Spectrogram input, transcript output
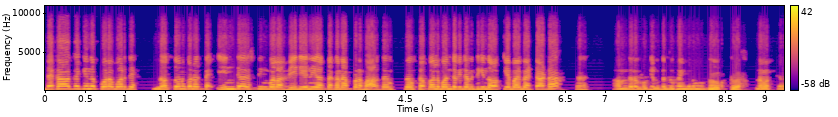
দেখা হচ্ছে কিন্তু পরবর্তী নতুন কোন একটা ইন্টারেস্টিং বলা ভিডিও নিয়ে তখন আপনার ভারত সকল বন্ধুকে জানাচ্ছি কিন্তু ওকে বাই বাই টাটা। আমাদের বুকে বুকে দুখাই গেলাম নমস্কার। নমস্কার।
